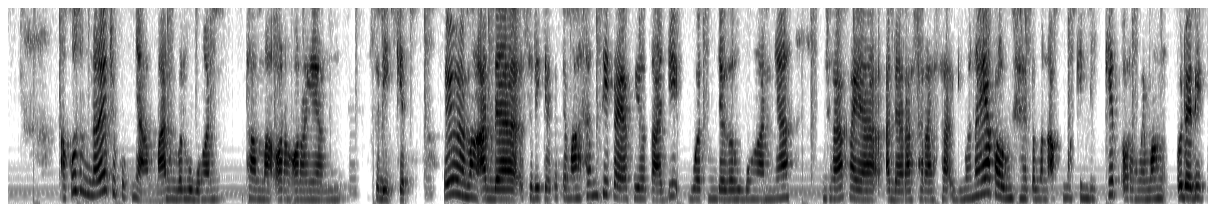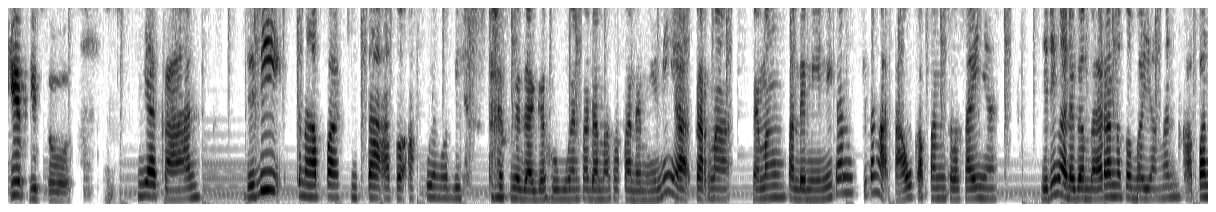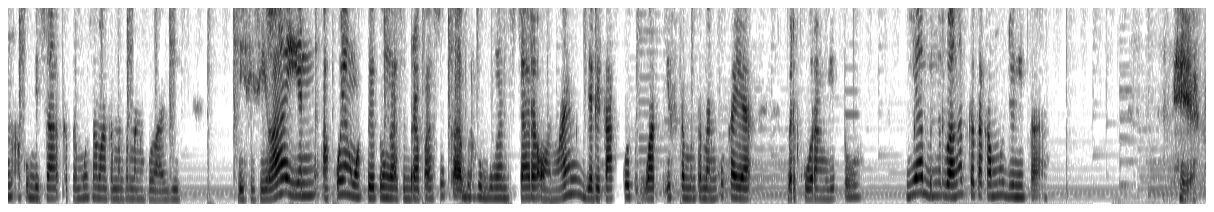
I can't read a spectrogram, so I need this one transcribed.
Aku sebenarnya cukup nyaman berhubungan sama orang-orang yang sedikit. Tapi memang ada sedikit kecemasan sih kayak Vio tadi buat menjaga hubungannya. Misalnya kayak ada rasa-rasa gimana ya kalau misalnya teman aku makin dikit, orang memang udah dikit gitu. Iya kan? Jadi kenapa kita atau aku yang lebih stres ngejaga hubungan pada masa pandemi ini ya karena memang pandemi ini kan kita nggak tahu kapan selesainya. Jadi nggak ada gambaran atau bayangan kapan aku bisa ketemu sama teman-temanku lagi. Di sisi lain, aku yang waktu itu nggak seberapa suka berhubungan secara online, jadi takut what if teman-temanku kayak berkurang gitu. Iya bener banget kata kamu Junita. Iya.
